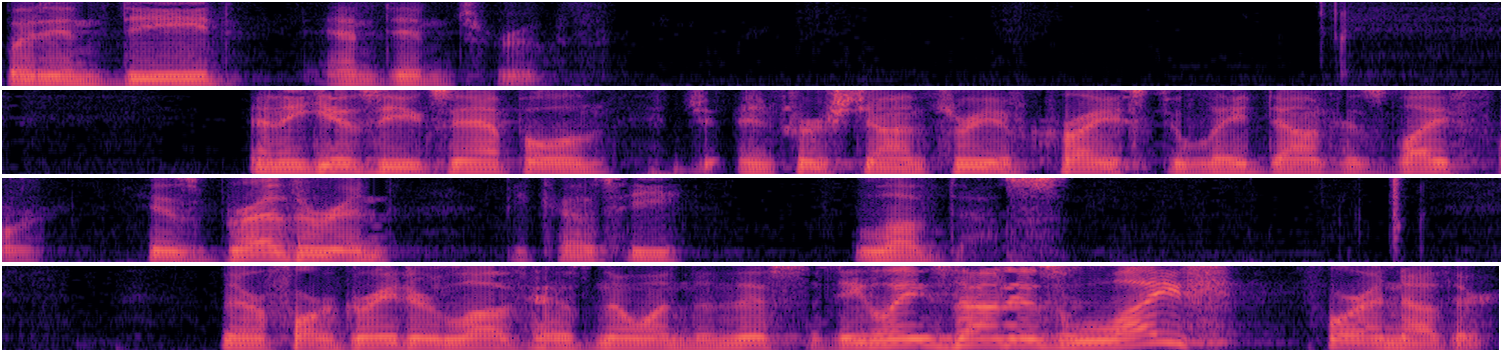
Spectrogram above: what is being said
but in deed and in truth. And he gives the example in 1 John 3 of Christ who laid down his life for his brethren because he loved us. Therefore, greater love has no one than this, that he lays down his life for another.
